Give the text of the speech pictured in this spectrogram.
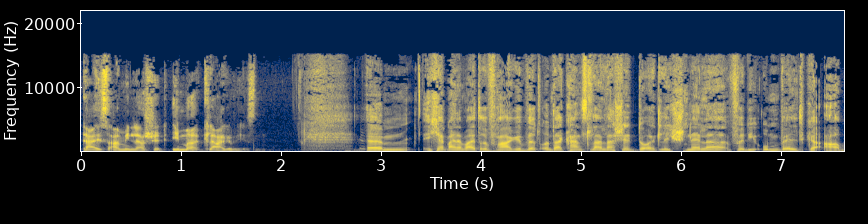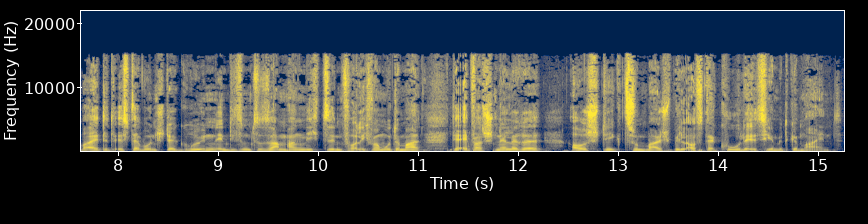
Da ist Armin Laschet immer klar gewesen. Ähm, ich habe eine weitere Frage. Wird unter Kanzler Laschet deutlich schneller für die Umwelt gearbeitet? Ist der Wunsch der Grünen in diesem Zusammenhang nicht sinnvoll? Ich vermute mal, der etwas schnellere Ausstieg zum Beispiel aus der Kohle ist hiermit gemeint.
